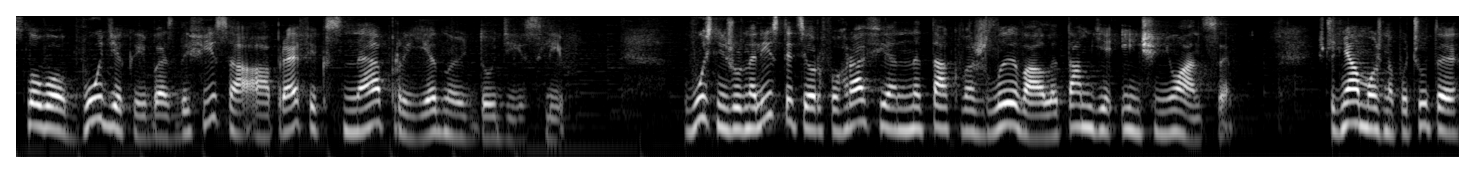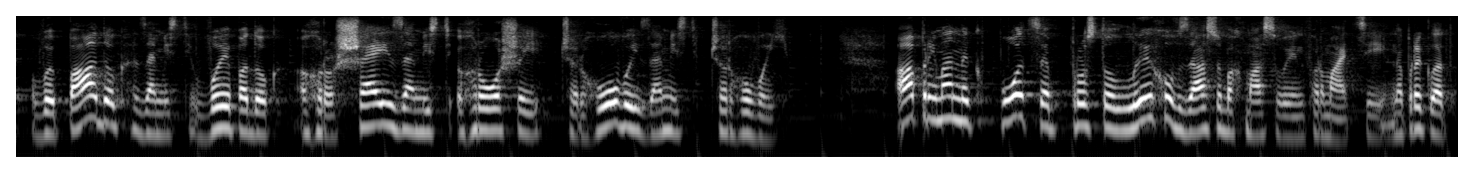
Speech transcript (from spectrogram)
Слово будь-який без дефіса, а префікс не приєднують до дієслів. В усній журналістиці орфографія не так важлива, але там є інші нюанси. Щодня можна почути випадок замість випадок, грошей замість грошей, черговий замість черговий. А прийменник по це просто лихо в засобах масової інформації. Наприклад,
